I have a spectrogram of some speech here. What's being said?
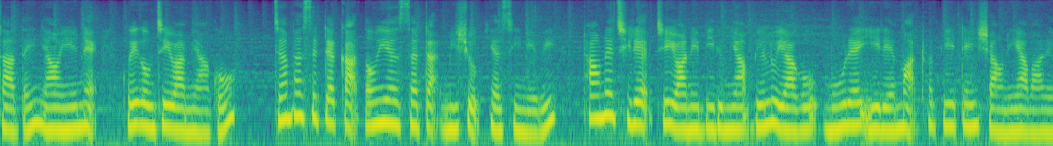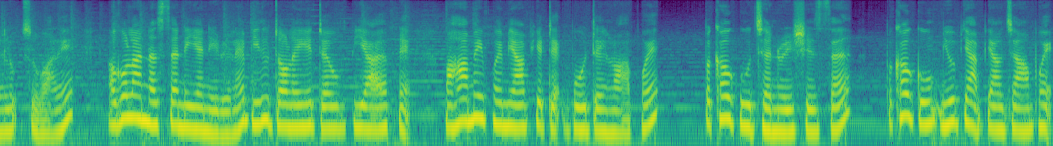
စာသိမ်းညောင်ရင်းနဲ့ခွေးကုံချေရွာများကိုကျန်းဖက်စစ်တပ်က3ရက်ဆက်တိုက်မိရှုဖျက်ဆီးနေပြီးထောင်နဲ့ချီတဲ့ခြေရွာနေပြည်သူများဘေးလွတ်ရာကိုမိုးတဲ့ရေထဲမှထွက်ပြေးတိမ်းရှောင်နေရပါတယ်လို့ဆိုပါတယ်။အဂုလ22ရက်နေ့တွင်လည်းပြည်သူတော်လှန်ရေးတပ် PRF နဲ့မဟာမိတ်ဖွဲ့များဖြစ်တဲ့ဘိုးတိန်လွာဖွဲ့ပခောက်ကူ Generation Z ပခောက်ကူမြို့ပြပြောင်းကြားဖွဲ့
